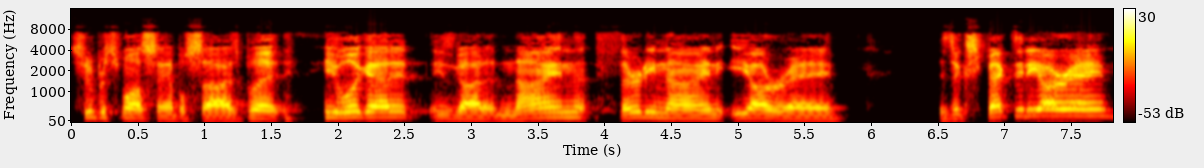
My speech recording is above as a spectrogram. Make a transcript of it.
super small sample size, but you look at it, he's got a 939 ERA. His expected ERA,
